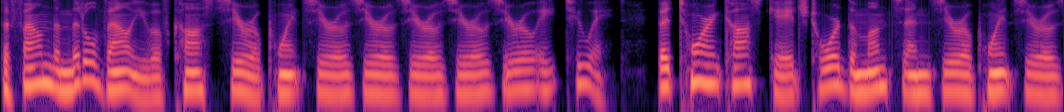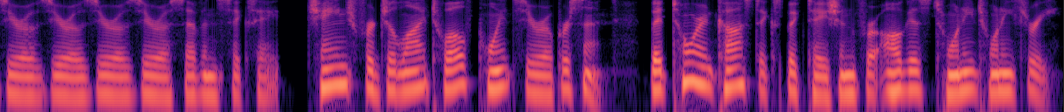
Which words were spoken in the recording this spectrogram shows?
The found the middle value of cost 0.0000828. BitTorrent cost gauge toward the month's end 0.0000768, change for July 12.0%. BitTorrent cost expectation for August 2023.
